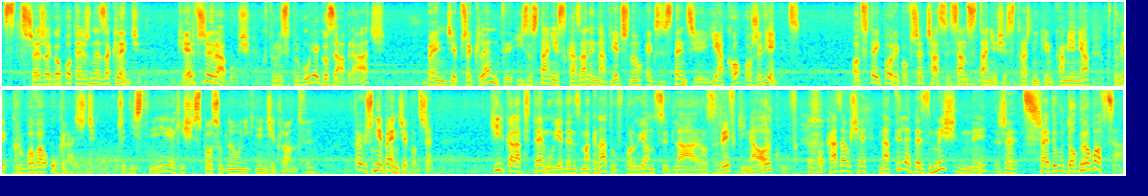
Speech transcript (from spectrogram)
strzeże go potężne zaklęcie. Pierwszy rabuś, który spróbuje go zabrać, będzie przeklęty i zostanie skazany na wieczną egzystencję jako ożywieniec. Od tej pory po wsze czasy sam stanie się strażnikiem kamienia, który próbował ukraść. Czy istnieje jakiś sposób na uniknięcie klątwy? To już nie będzie potrzebne. Kilka lat temu jeden z magnatów polujący dla rozrywki na orków okazał się na tyle bezmyślny, że zszedł do grobowca.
